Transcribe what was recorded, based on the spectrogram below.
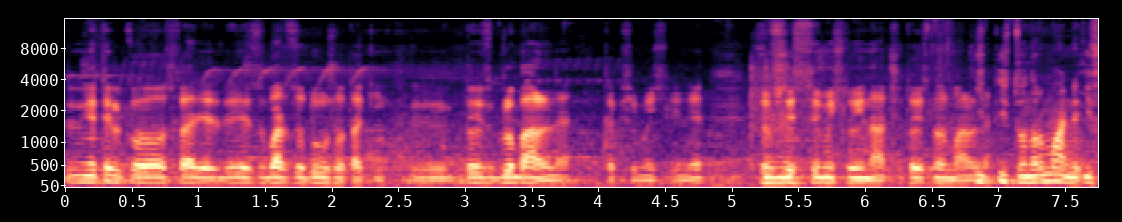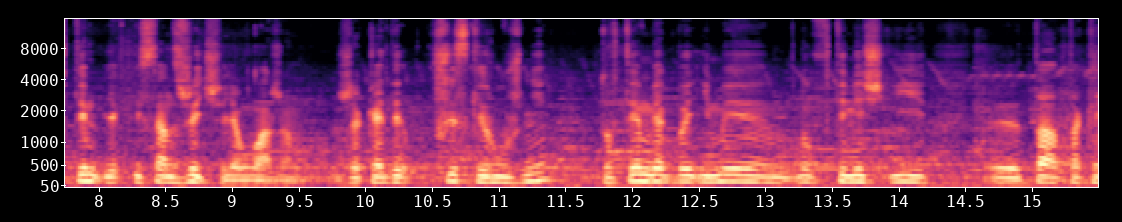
nie tylko Sverige, det jest bardzo dużo takich. y, To jest globalne, tak się myśli, nie? Że wszyscy myślą inaczej, to jest normalne. I, I to normalne. I w tym i sens życia, ja uważam. Że kiedy wszystkie różni, to w tym jakby i my, no w tym jest i e, ta taka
